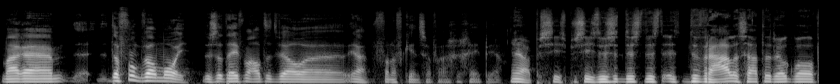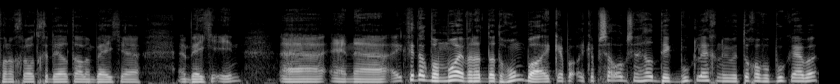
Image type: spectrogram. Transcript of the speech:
Maar ehm, dat vond ik wel mooi. Dus dat heeft me altijd wel eh, ja, vanaf kinds af aan gegrepen. Ja. Ja, precies, precies. Dus, dus, dus de verhalen zaten er ook wel voor een groot gedeelte al een beetje, een beetje in. Eh, en eh, ik vind het ook wel mooi, want dat, dat honkbal... Ik heb, ik heb zelf ook zo'n heel dik boek liggen, nu we het toch over boeken hebben.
